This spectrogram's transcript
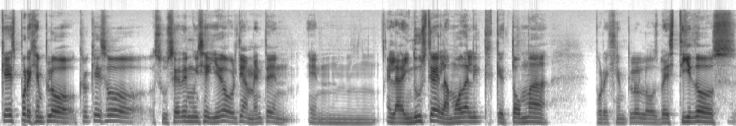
Que es, por ejemplo, creo que eso sucede muy seguido últimamente en, en- en la industria de la moda Lic, que toma, por ejemplo, los vestidos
